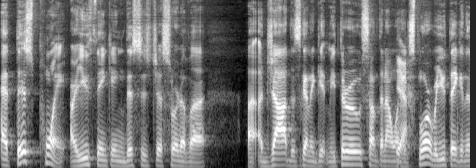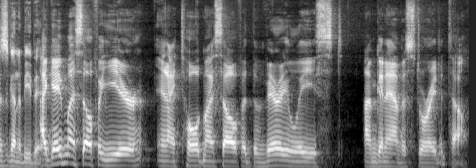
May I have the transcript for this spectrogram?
at this point, are you thinking this is just sort of a a job that's going to get me through, something I want yeah. to explore? Were you thinking this is going to be big? I gave myself a year, and I told myself at the very least, I'm going to have a story to tell.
